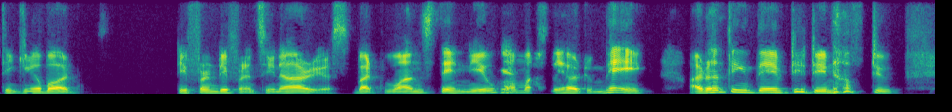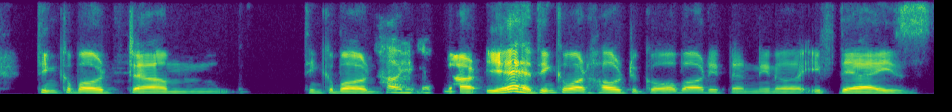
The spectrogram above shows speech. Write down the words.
thinking about different different scenarios. But once they knew Yeah. how much they have to make, I don't think they did enough to think about um think about How you can yeah, think about how to go about it, and you know, if there is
